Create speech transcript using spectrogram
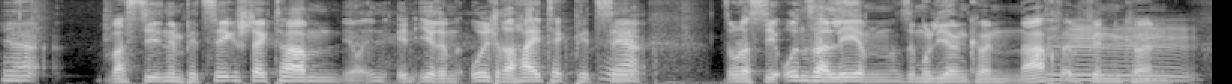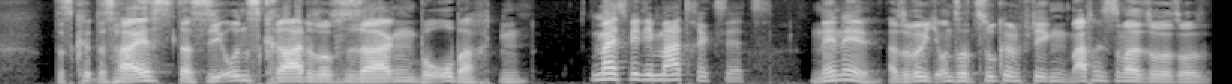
Ja, was die in den PC gesteckt haben, in, in ihren ultra-Hightech-PC, ja. so dass die unser Leben simulieren können, nachempfinden können. Mm. Das, kö- das heißt, dass sie uns gerade sozusagen beobachten. Du meinst wie die Matrix jetzt? Nee, nee, also wirklich unsere zukünftigen, Matrix ist mal so, so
